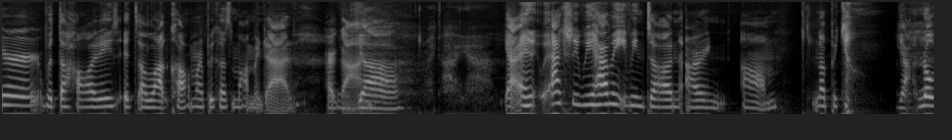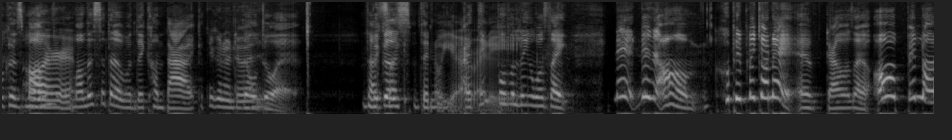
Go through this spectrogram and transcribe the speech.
year with the holidays, it's a lot calmer because mom and dad are gone. yeah Oh my god, yeah. Yeah, and actually, we haven't even done our, um, not but yeah no because mom mom said that when they come back They're gonna do it they'll it. do it. that's Because like the new year I already. think Bovaling was like, "Then then um who people on it?" And dad was like, "Oh, bilo,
